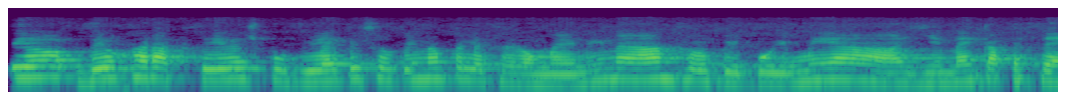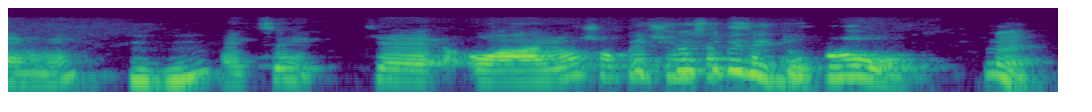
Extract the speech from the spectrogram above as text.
δύο, δύο χαρακτήρες που βλέπεις ότι είναι απελευθερωμένοι είναι άνθρωποι που η μία γυναίκα πεθαίνει. Mm-hmm. Έτσι. Και ο άλλος, ο οποίος είναι κάτι ναι.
